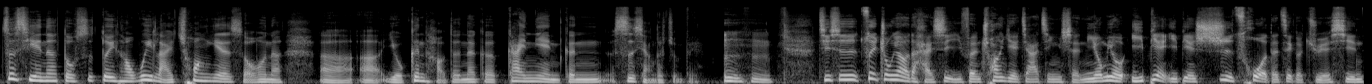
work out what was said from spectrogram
这些呢，都是对他未来创业的时候呢，呃呃，有更好的那个概念跟思想的准备。嗯哼，其实最重要的还是一份创业家精神。你有没有一遍一遍试错的这个决心？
